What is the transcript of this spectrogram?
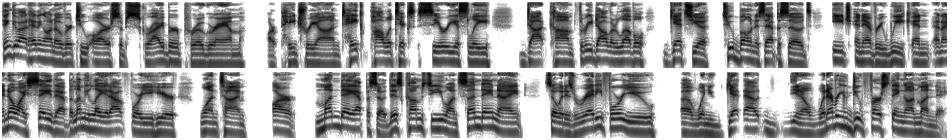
think about heading on over to our subscriber program, our Patreon, take politics. Dot com $3 level gets you two bonus episodes each and every week. And and I know I say that, but let me lay it out for you here one time. Our Monday episode. This comes to you on Sunday night, so it is ready for you uh, when you get out. You know, whatever you do first thing on Monday,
